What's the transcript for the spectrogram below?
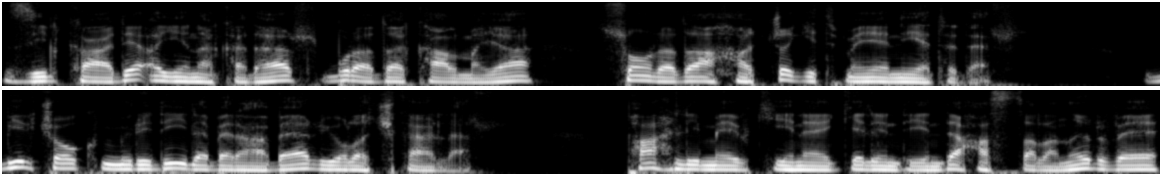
Zilkade ayına kadar burada kalmaya sonra da hacca gitmeye niyet eder. Birçok müridiyle beraber yola çıkarlar. Pahli mevkiine gelindiğinde hastalanır ve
